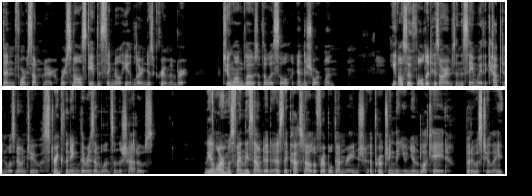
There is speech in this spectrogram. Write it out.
then Fort Sumter, where Smalls gave the signal he had learned as a crew member two long blows of the whistle and a short one. He also folded his arms in the same way the captain was known to, strengthening the resemblance in the shadows. The alarm was finally sounded as they passed out of rebel gun range, approaching the Union blockade, but it was too late.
